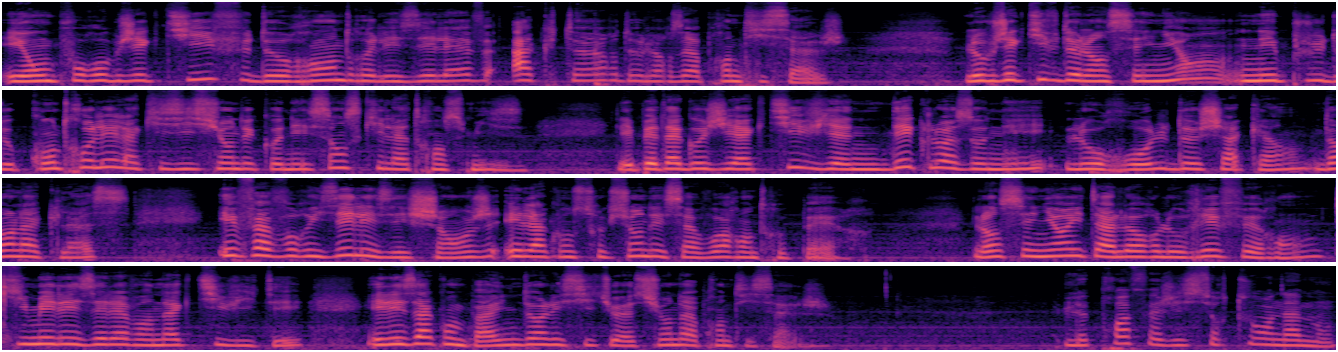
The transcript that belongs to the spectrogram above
et ont pour objectif de rendre les élèves acteurs de leurs apprentissages. L'objectif de l'enseignant n'est plus de contrôler l'acquisition des connaissances qu'il a transmises. Les pédagogies actives viennent décloisonner le rôle de chacun dans la classe et favoriser les échanges et la construction des savoirs entre pairs. L'enseignant est alors le référent qui met les élèves en activité et les accompagne dans les situations d'apprentissage. Le prof agit surtout en amont.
